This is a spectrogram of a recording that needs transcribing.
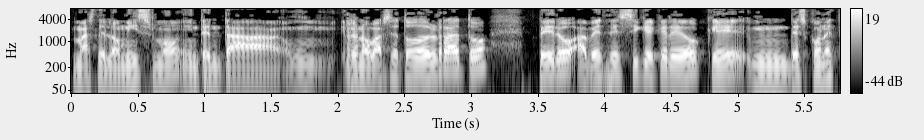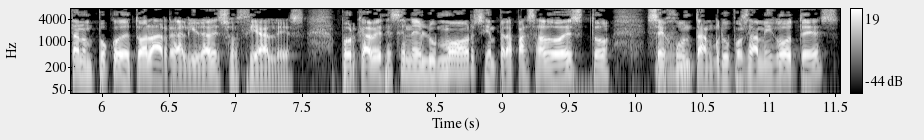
más de lo mismo, intenta mm, renovarse todo el rato, pero a veces sí que creo que mm, desconectan un poco de todas las realidades sociales. Porque a veces en el humor, siempre ha pasado esto, se juntan grupos de amigotes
